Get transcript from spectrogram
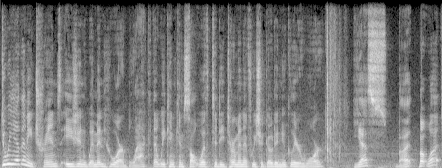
Do we have any trans Asian women who are black that we can consult with to determine if we should go to nuclear war? Yes, but but what?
